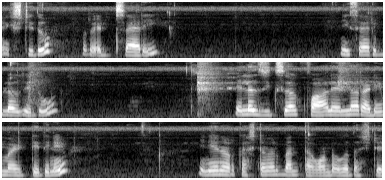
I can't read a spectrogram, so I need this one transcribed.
ನೆಕ್ಸ್ಟ್ ಇದು ರೆಡ್ ಸ್ಯಾರಿ ಈ ಸ್ಯಾರಿ ಬ್ಲೌಸ್ ಇದು. ಎಲ್ಲ ಜಿಗ್ಸಾಗ್ ಫಾಲ್ ಎಲ್ಲ ರೆಡಿ ಮಾಡಿಟ್ಟಿದ್ದೀನಿ. ಇನ್ನೇನು ಅವ್ರ ಕಸ್ಟಮರ್ ಬಂದು ತಗೊಂಡು ಹೋಗೋದಷ್ಟೇ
